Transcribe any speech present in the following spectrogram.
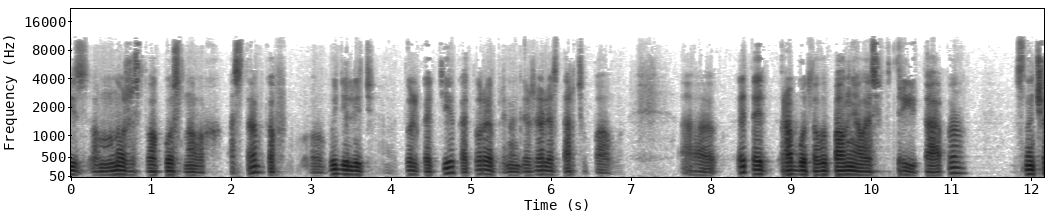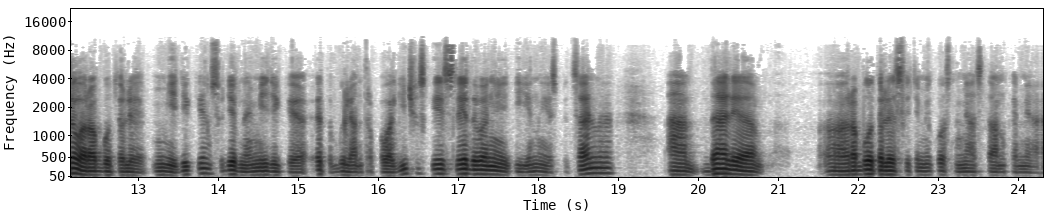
из множества костных останков выделить только те, которые принадлежали старцу Павлу. Эта работа выполнялась в три этапа. Сначала работали медики, судебные медики. Это были антропологические исследования и иные специальные. А далее а, работали с этими костными останками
